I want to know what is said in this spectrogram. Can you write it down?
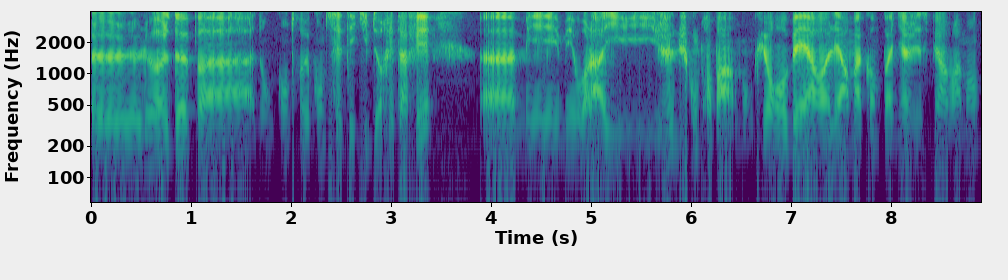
le hold-up donc contre contre cette équipe de Retafe. Euh, mais, mais voilà, je ne comprends pas. Donc Robert, Lerma, Campagna, j'espère vraiment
